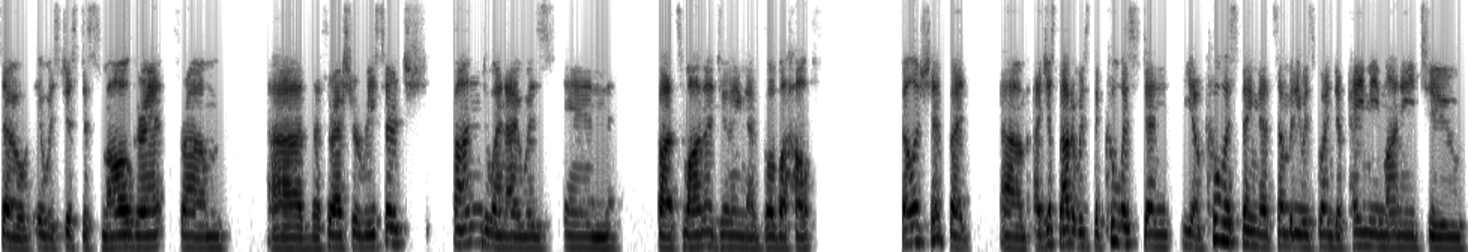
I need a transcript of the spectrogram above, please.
So it was just a small grant from uh, the Thrasher Research Fund when I was in Botswana doing a global health fellowship, but um, I just thought it was the coolest and you know coolest thing that somebody was going to pay me money to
